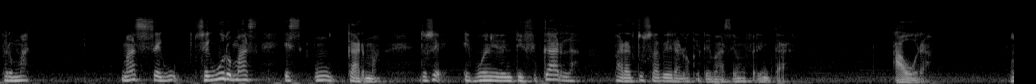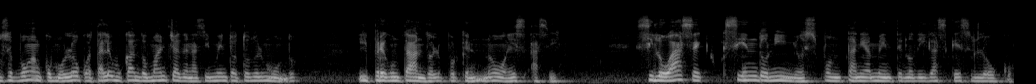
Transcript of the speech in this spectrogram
pero más, más seguro, más es un karma. Entonces es bueno identificarla para tú saber a lo que te vas a enfrentar. Ahora, no se pongan como locos a estarle buscando manchas de nacimiento a todo el mundo y preguntándole, porque no es así. Si lo hace siendo niño espontáneamente, no digas que es loco.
